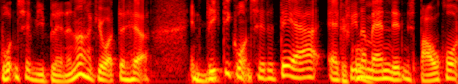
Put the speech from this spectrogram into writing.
grund til, at vi blandt andet har gjort det her, en vigtig grund til det, det er, at det kvinder med anden etnisk baggrund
